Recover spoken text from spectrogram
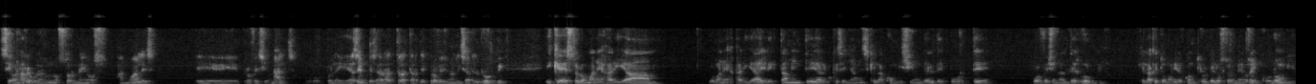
se van a regular unos torneos anuales eh, profesionales. Pues la idea es empezar a tratar de profesionalizar el rugby y que esto lo manejaría lo manejaría directamente algo que se llama es que la comisión del deporte profesional de rugby, que es la que tomaría el control de los torneos en Colombia,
